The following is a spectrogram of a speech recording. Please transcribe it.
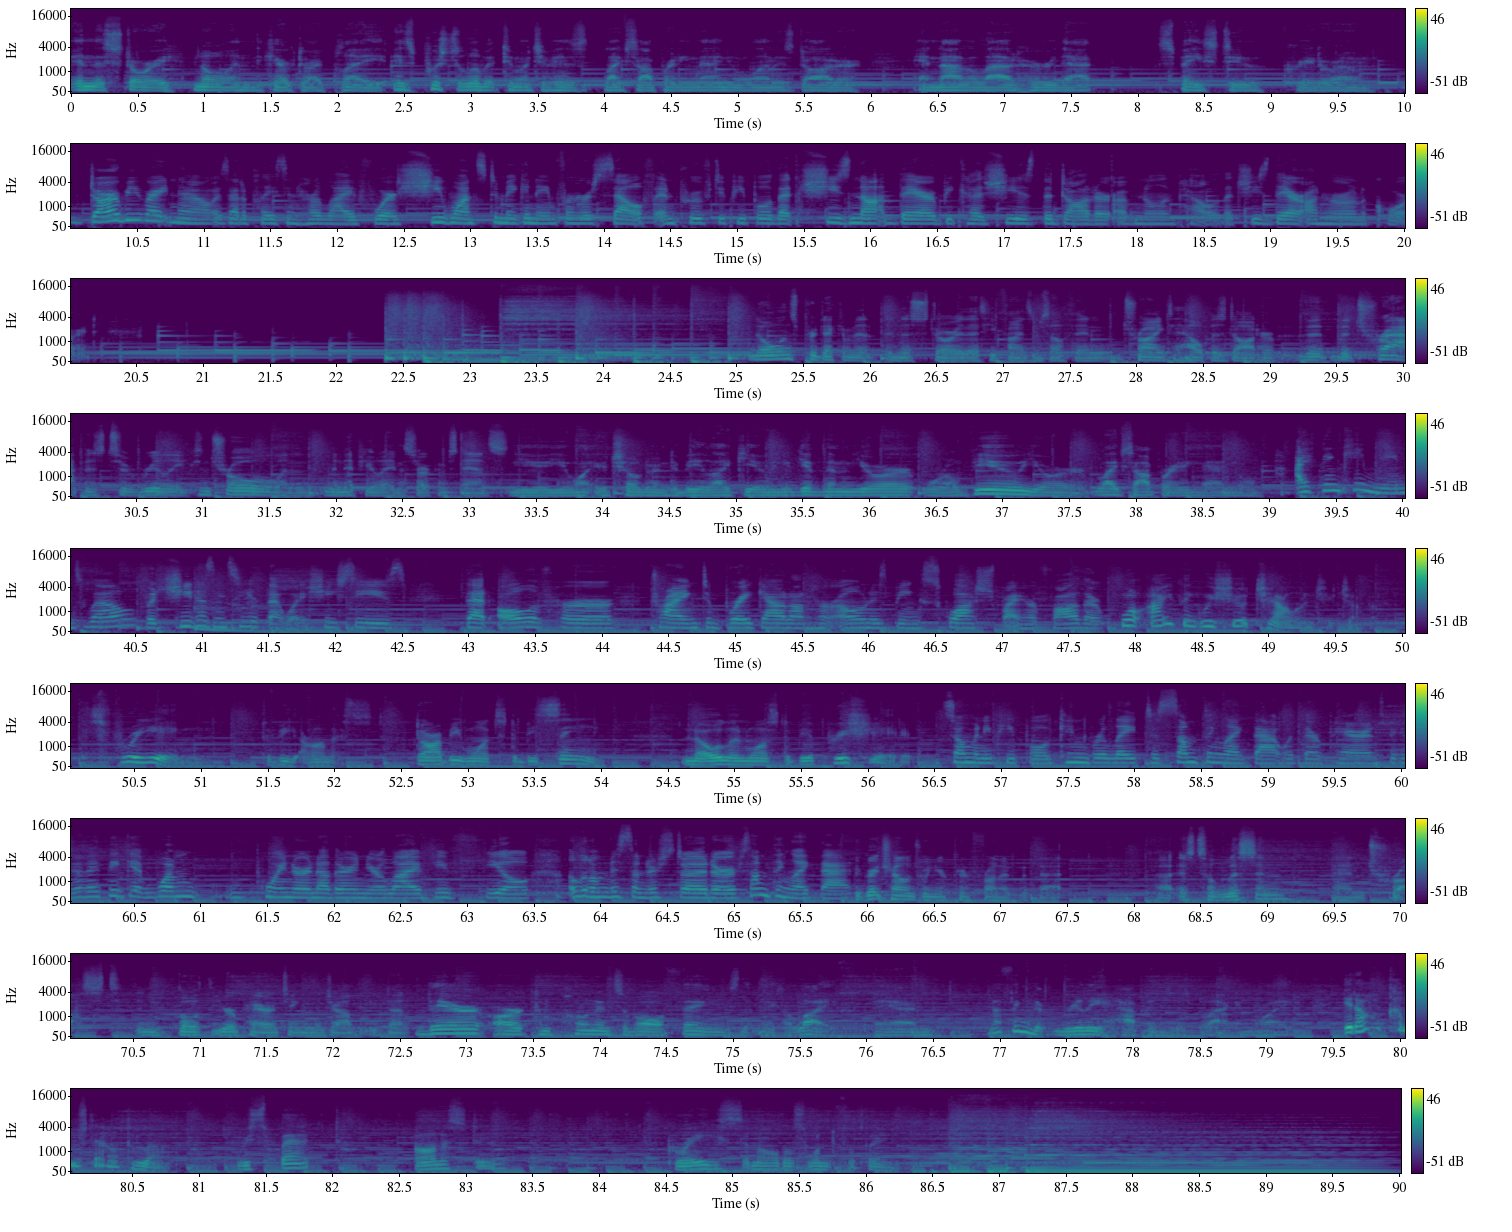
In this story, Nolan, the character I play, has pushed a little bit too much of his life's operating manual on his daughter and not allowed her that space to create her own. Darby right now is at a place in her life where she wants to make a name for herself and prove to people that she's not there because she is the daughter of Nolan Powell, that she's there on her own accord. Nolan's predicament in this story that he finds himself in, trying to help his daughter, the, the trap is to really control and manipulate a circumstance. You, you want your children to be like you, and you give them your worldview, your life's operating manual. I think he means well, but she doesn't see it that way. She sees that all of her trying to break out on her own is being squashed by her father. Well, I think we should challenge each other. It's freeing to be honest. Darby wants to be seen. Nolan wants to be appreciated. So many people can relate to something like that with their parents because I think at one point or another in your life you feel a little misunderstood or something like that. The great challenge when you're confronted with that uh, is to listen and trust in both your parenting and the job that you've done. There are components of all things that make a life, and nothing that really happens is black and white. It all comes down to love, respect, honesty, grace, and all those wonderful things.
